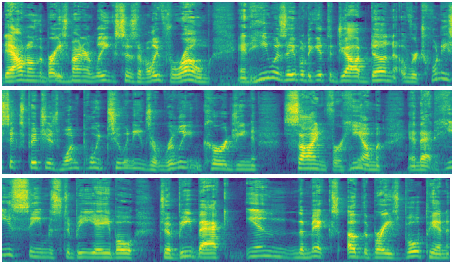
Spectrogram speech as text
down on the Braves minor league system, I believe for Rome, and he was able to get the job done over 26 pitches, 1.2 innings. A really encouraging sign for him, and that he seems to be able to be back in the mix of the Braves bullpen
